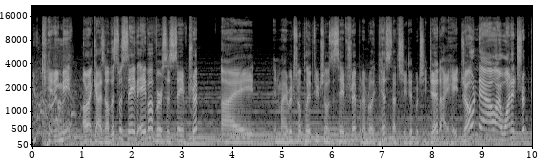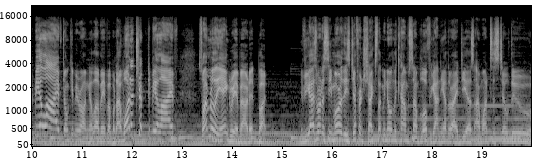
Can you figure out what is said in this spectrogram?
You kidding me? All right, guys. Now this was Save Ava versus Save Tripp. I, in my original playthrough, chose to save Tripp, and I'm really pissed that she did what she did. I hate Joan now. I wanted Tripp to be alive. Don't get me wrong, I love Ava, but I wanted Tripp to be alive, so I'm really angry about it. But if you guys want to see more of these different checks, let me know in the comments down below if you got any other ideas. I want to still do.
